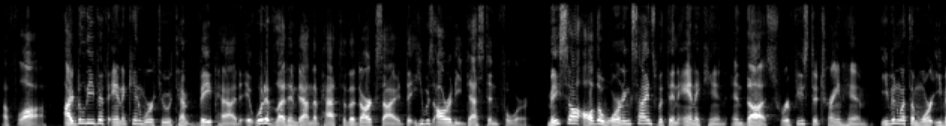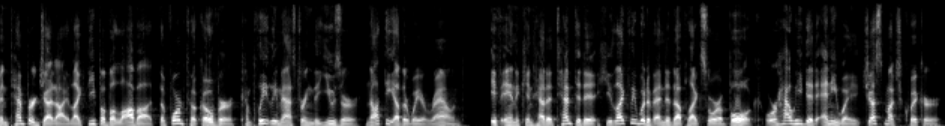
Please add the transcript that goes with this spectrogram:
a flaw. I believe if Anakin were to attempt Vaapad, it would have led him down the path to the dark side that he was already destined for. May saw all the warning signs within Anakin and thus refused to train him. Even with a more even-tempered Jedi like Depa Billaba, the form took over, completely mastering the user, not the other way around. If Anakin had attempted it, he likely would have ended up like Sora Bulq, or how he did anyway, just much quicker.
